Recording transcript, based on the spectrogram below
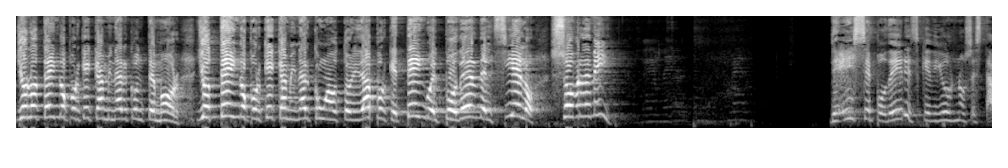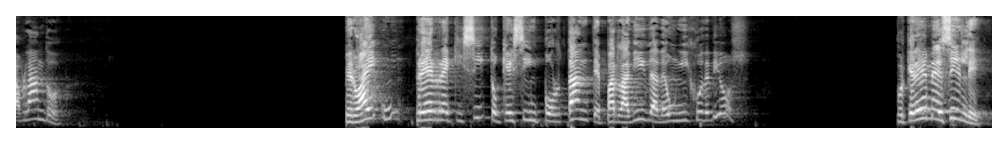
yo no tengo por qué caminar con temor. Yo tengo por qué caminar con autoridad porque tengo el poder del cielo sobre de mí. De ese poder es que Dios nos está hablando. Pero hay un prerequisito que es importante para la vida de un hijo de Dios. Porque déjeme decirle,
